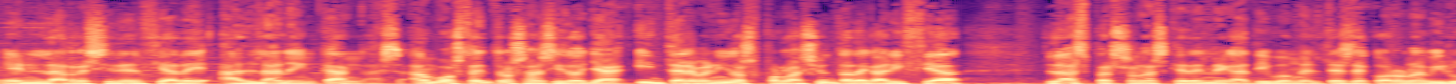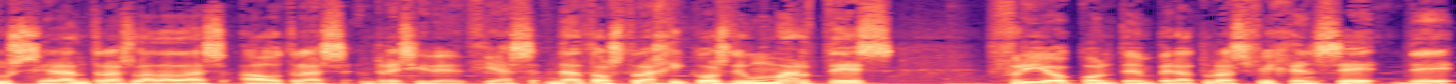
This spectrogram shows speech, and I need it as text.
en la residencia de Aldán en Cangas. Ambos centros han sido ya intervenidos por la Junta de Galicia. Las personas que den negativo en el test de coronavirus serán trasladadas a otras residencias. Datos trágicos de un martes Frío con temperaturas, fíjense, de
